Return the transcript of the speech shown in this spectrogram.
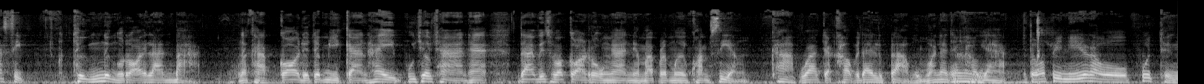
50 ถึง 100 ล้านบาทนะครับก็เดี๋ยวจะมีการให้ผู้เชี่ยวชาญฮะด้านวิศวกรโรงงานเนี่ยมาประเมินความเสี่ยงครับว่าจะเข้าไปได้หรือเปล่าผมว่าน่าจะเข้ายาก แต่ว่าปีนี้เราพูดถึง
